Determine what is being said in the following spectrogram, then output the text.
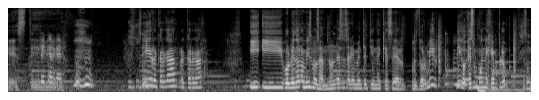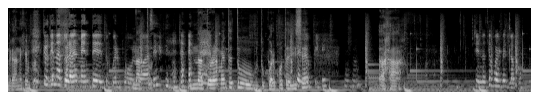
Este. Recargar. Sí, recargar, recargar. Y, y, volviendo a lo mismo, o sea, no necesariamente tiene que ser, pues, dormir. Digo, es un buen ejemplo, es un gran ejemplo. Creo que naturalmente tu cuerpo lo hace. Naturalmente tu, tu, cuerpo te dice... Ajá. Si no te vuelves loco.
